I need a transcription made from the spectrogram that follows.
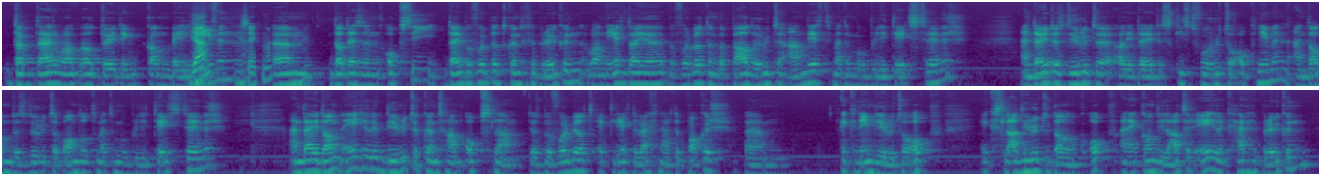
dat ik daar wel, wel duiding kan bij Ja, geven. Ja. zeg maar. Ehm, Mhm. Dat is een optie dat je bijvoorbeeld kunt gebruiken wanneer dat je bijvoorbeeld een bepaalde route aanleert met een mobiliteitstrainer. En dat je dus die route, allee, dat je dus kiest voor route opnemen en dan dus de route wandelt met de mobiliteitstrainer. En dat je dan eigenlijk die route kunt gaan opslaan. Dus bijvoorbeeld, ik leer de weg naar de bakker. ehm, ik neem die route op. Ik sla die route dan ook op en ik kan die later eigenlijk hergebruiken.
